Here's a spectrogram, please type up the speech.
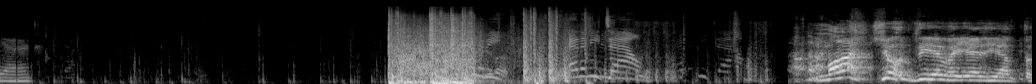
यार? Enemy! Enemy down! मार चोक दिए भैया जी आप तो।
